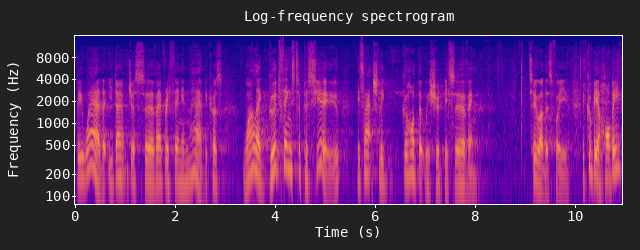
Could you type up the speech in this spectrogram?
beware that you don't just serve everything in there, because while they're good things to pursue, it's actually God that we should be serving. Two others for you. It could be a hobby.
